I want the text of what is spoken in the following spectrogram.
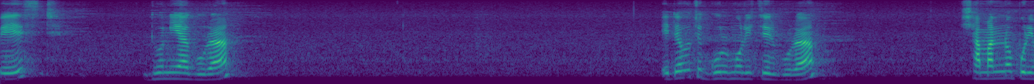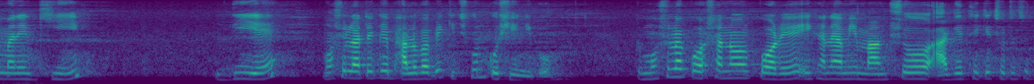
পেস্ট। ধনিয়া গুঁড়া। এটা হচ্ছে গোলমরিচের গুঁড়া। সামান্য পরিমাণের ঘি দিয়ে মশলাটাকে ভালোভাবে কিছুক্ষণ কষিয়ে নিব। তো মশলা কষানোর পরে এখানে আমি মাংস আগে থেকে ছোট ছোট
